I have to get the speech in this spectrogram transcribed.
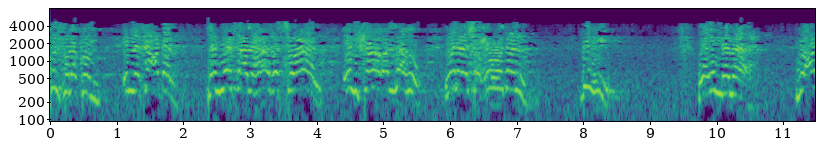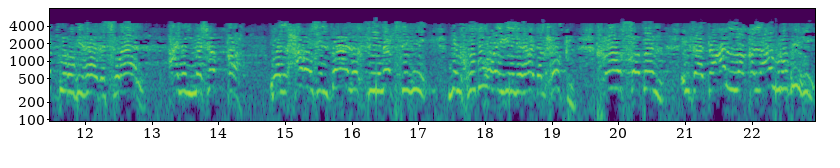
قلت لكم إن سعدا لم يسأل هذا السؤال إنكارا له ولا شهودا به. وإنما يعبر بهذا السؤال عن المشقة والحرج البالغ في نفسه من خضوعه لهذا الحكم خاصة إذا تعلق الأمر به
